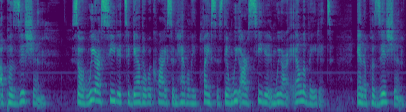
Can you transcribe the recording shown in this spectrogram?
a position. So if we are seated together with Christ in heavenly places, then we are seated and we are elevated in a position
